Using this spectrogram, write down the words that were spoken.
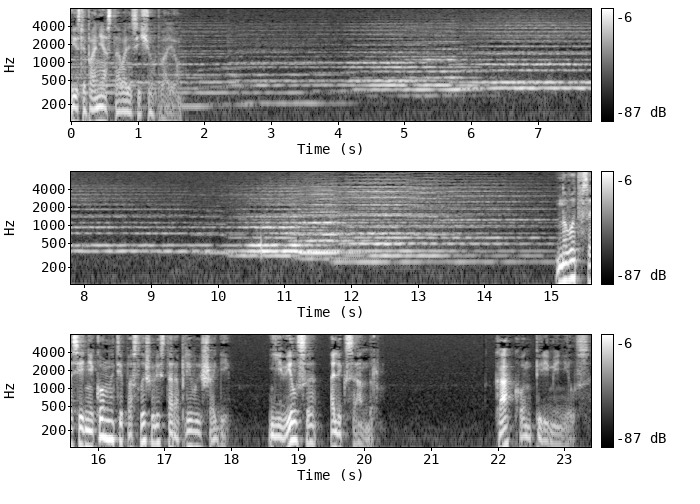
если бы они оставались еще вдвоем. Но вот в соседней комнате послышались торопливые шаги. Явился Александр. Как он переменился!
